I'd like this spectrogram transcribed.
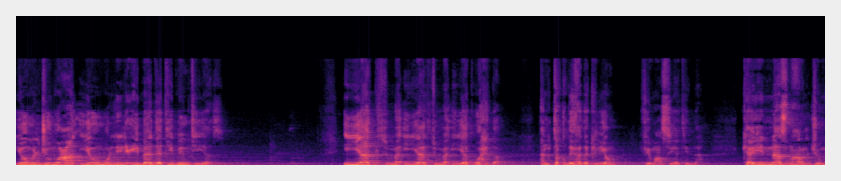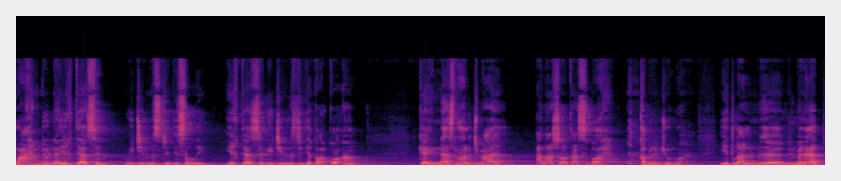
يوم الجمعة يوم للعبادة بامتياز. إياك ثم إياك ثم إياك وحدة. أن تقضي هذاك اليوم؟ في معصية الله. كاين الناس نهار الجمعة الحمد لله يغتسل ويجي المسجد يصلي يغتسل يجي المسجد يقرأ قرآن. كاين الناس نهار الجمعة على عشرة تاع الصباح قبل الجمعة يطلع للملعب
